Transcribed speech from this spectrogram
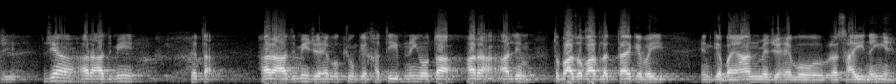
جی جی ہاں ہر آدمی ہر آدمی جو ہے وہ کیونکہ خطیب نہیں ہوتا، ہر عالم تو بعض اوقات لگتا ہے کہ بھائی ان کے بیان میں جو ہے وہ رسائی نہیں ہے۔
